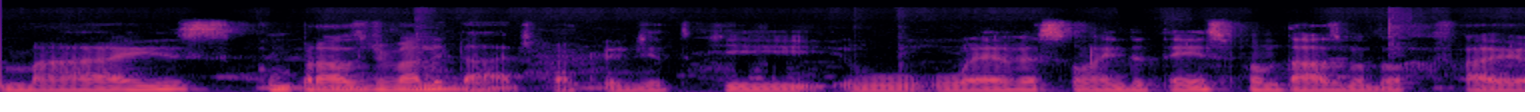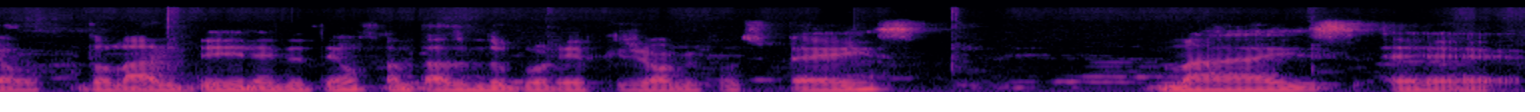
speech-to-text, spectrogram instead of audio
mas com prazo de validade. Eu acredito que o, o, Everson ainda tem esse fantasma do Rafael do lado dele, ainda tem o fantasma do goleiro que joga com os pés. Mas é,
